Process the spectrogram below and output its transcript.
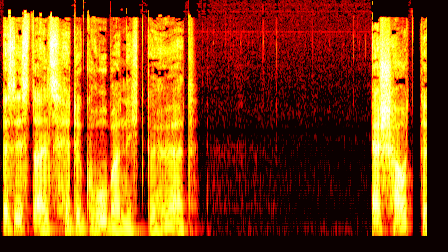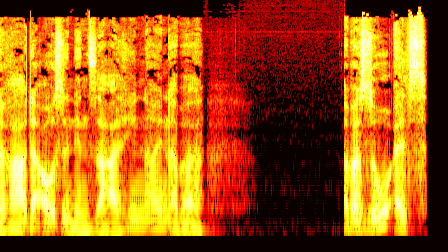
es ist, als hätte Gruber nicht gehört. Er schaut geradeaus in den Saal hinein, aber aber so, als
